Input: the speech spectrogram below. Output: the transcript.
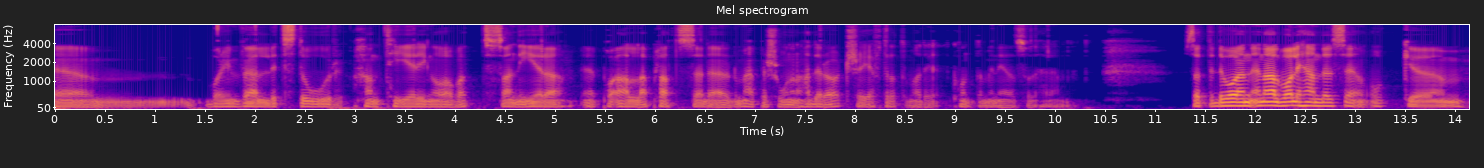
varit var en väldigt stor hantering av att sanera eh, på alla platser där de här personerna hade rört sig efter att de hade kontaminerats av det här ämnet. Så att det var en, en allvarlig händelse och um,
